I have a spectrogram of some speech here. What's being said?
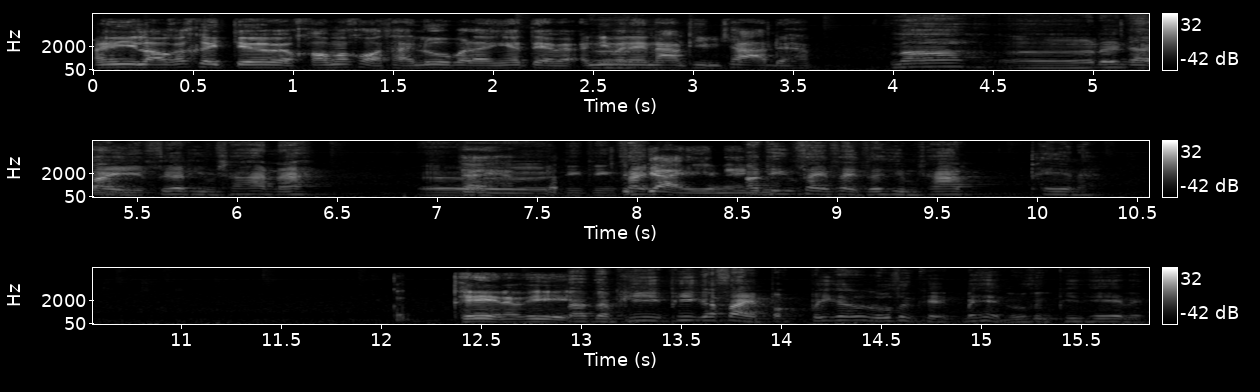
อันนี้เราก็เคยเจอแบบเขามาขอถ่ายรูปอะไรเงี้ยแต่แบบอันนี้เออมาในนามทีมชาติด้วยครับ เหรอเออได้ใช่ใส่เสื้อทีมชาตินะเออใช่ครับจริงๆชุดใส่ใหญ่อะไรเอาจริเงี้งยใส่ใส่เสื้อทีมชาติเท่นะก็เท่นะพี่ แต่แต่พี่พี่ก็ใส่ปะพี่ก็รู้สึกเท่ไม่เห็นรู้สึกพี่เท่เลย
